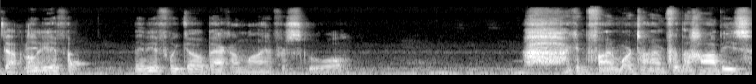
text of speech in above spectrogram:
Definitely. Maybe if uh, maybe if we go back online for school, I can find more time for the hobbies.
